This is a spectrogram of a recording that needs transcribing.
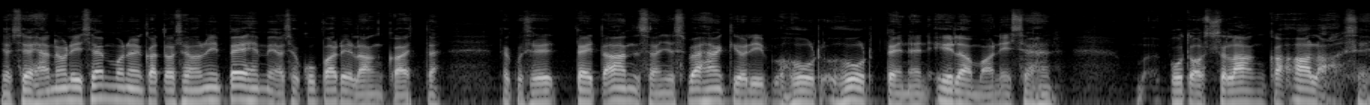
Ja sehän oli semmoinen, kato, se on niin pehmeä se kuparilanka, että, että kun se teit ansan, jos vähänkin oli huur, huurteinen ilma, niin sehän putosi se lanka alas. Se,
